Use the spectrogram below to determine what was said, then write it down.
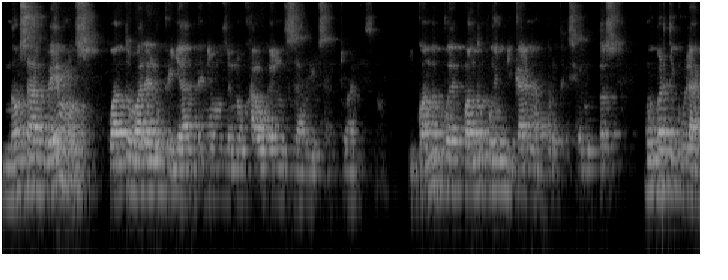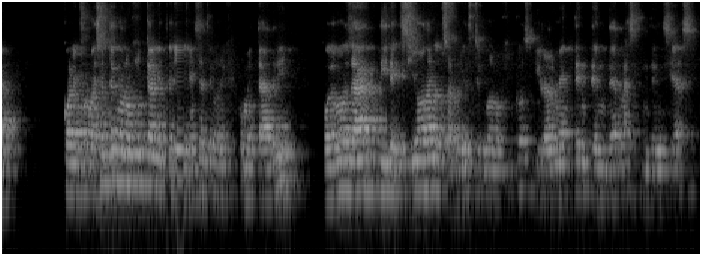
no sabemos cuánto vale lo que ya tenemos de know-how en los desarrollos actuales. ¿no? Y cuánto puede, cuánto puede implicar en la protección. Entonces, muy particular, con la información tecnológica, la inteligencia tecnológica como Adri, podemos dar dirección a los desarrollos tecnológicos y realmente entender las tendencias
